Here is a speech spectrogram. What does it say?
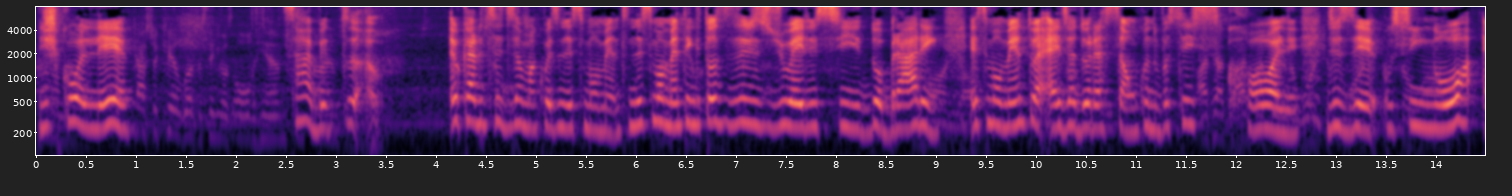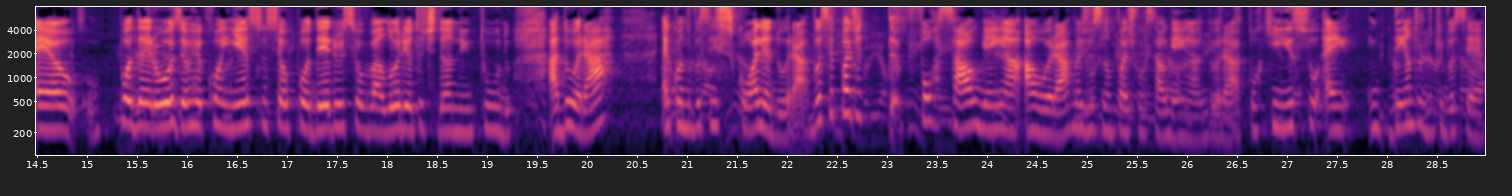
De escolher, sabe? Eu quero te dizer uma coisa nesse momento. Nesse momento em que todos os joelhos se dobrarem, esse momento é de adoração. Quando você escolhe dizer: O Senhor é poderoso, eu reconheço o seu poder e o seu valor e eu tô te dando em tudo. Adorar é quando você escolhe adorar. Você pode forçar alguém a, a orar, mas você não pode forçar alguém a adorar, porque isso é dentro do que você é.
